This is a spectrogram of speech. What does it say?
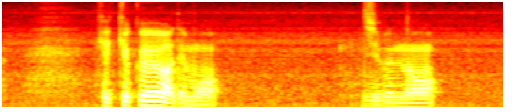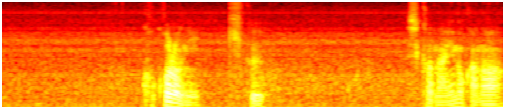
結局はでも自分の心に聞くしかないのかな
